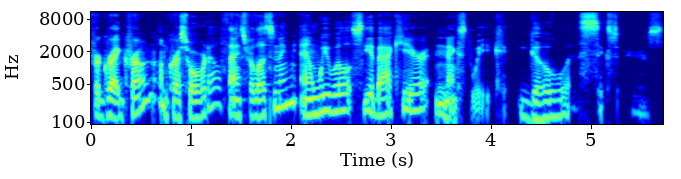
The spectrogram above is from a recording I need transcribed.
For Greg Crone, I'm Chris Horwedel. Thanks for listening, and we will see you back here next week. Go Sixers.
